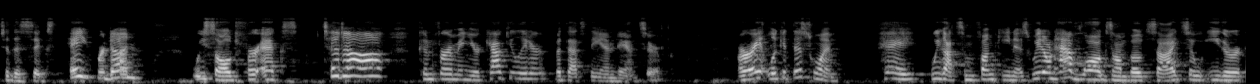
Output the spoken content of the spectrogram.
to the 6th. Hey, we're done. We solved for x. Ta-da! Confirming your calculator, but that's the end answer. All right, look at this one hey, we got some funkiness. We don't have logs on both sides, so either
